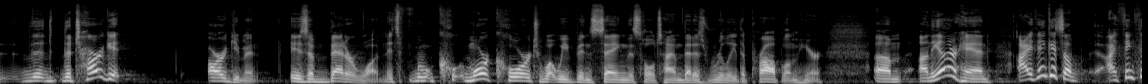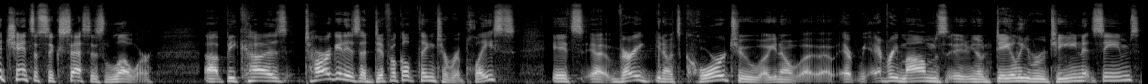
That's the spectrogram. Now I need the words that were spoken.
the the target argument is a better one. It's more core to what we've been saying this whole time. That is really the problem here. Um, on the other hand, I think it's a. I think the chance of success is lower uh, because Target is a difficult thing to replace. It's uh, very, you know, it's core to uh, you know uh, every, every mom's uh, you know daily routine. It seems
